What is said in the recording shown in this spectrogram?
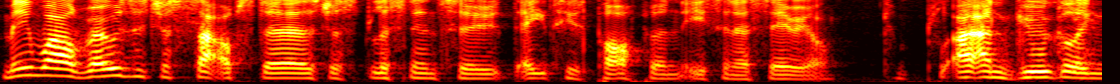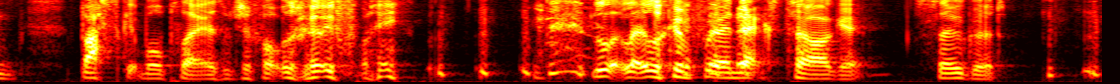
Meanwhile, Rose is just sat upstairs, just listening to 80s pop and eating her cereal, Compl- and googling basketball players, which I thought was really funny. Like Looking for her next target. So good.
